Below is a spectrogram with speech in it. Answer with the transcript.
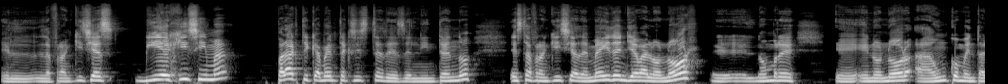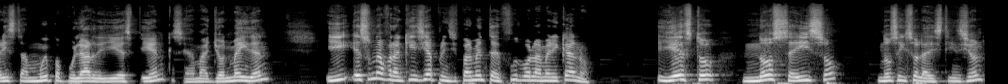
la franquicia es viejísima, prácticamente existe desde el Nintendo. Esta franquicia de Maiden lleva el honor, el nombre en honor a un comentarista muy popular de ESPN que se llama John Maiden. Y es una franquicia principalmente de fútbol americano. Y esto no se hizo, no se hizo la distinción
